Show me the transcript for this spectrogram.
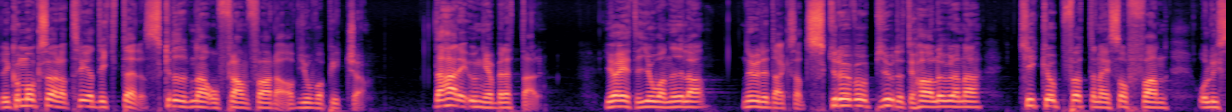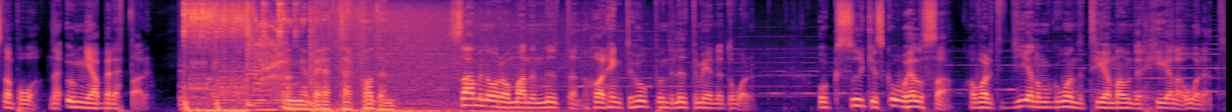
Vi kommer också höra tre dikter skrivna och framförda av Jova Pitcha. Det här är Unga berättar. Jag heter Johan Nila. Nu är det dags att skruva upp ljudet i hörlurarna, kicka upp fötterna i soffan och lyssna på när unga berättar. Unga berättar-podden. Saminora och mannen Myten har hängt ihop under lite mer än ett år. Och psykisk ohälsa har varit ett genomgående tema under hela året.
